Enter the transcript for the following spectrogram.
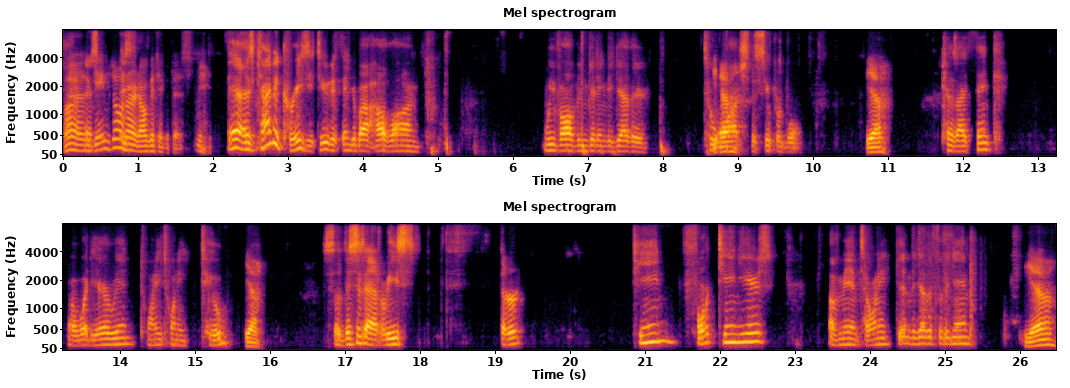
Oh, the It's- game's on. All right, I'll go take a piss. Yeah, it's kind of crazy too to think about how long we've all been getting together to Yeah. watch the Super Bowl. yeah, because I think, well, what year are we in? 2022. Yeah. So this is at least 13, 14 years of me and Tony getting together for the game. Yeah,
